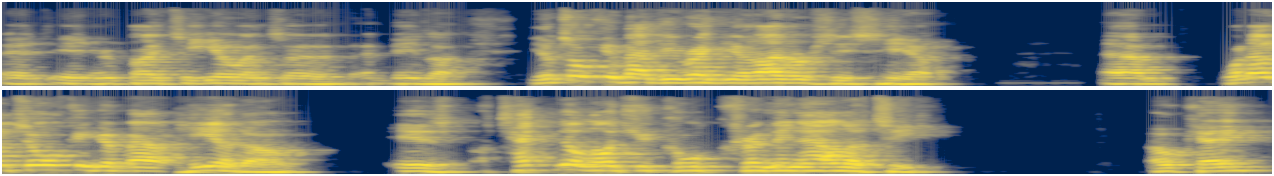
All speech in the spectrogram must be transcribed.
in reply to you and to Bela. You're talking about irregularities here. Um, what I'm talking about here, though, is technological criminality. Okay?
